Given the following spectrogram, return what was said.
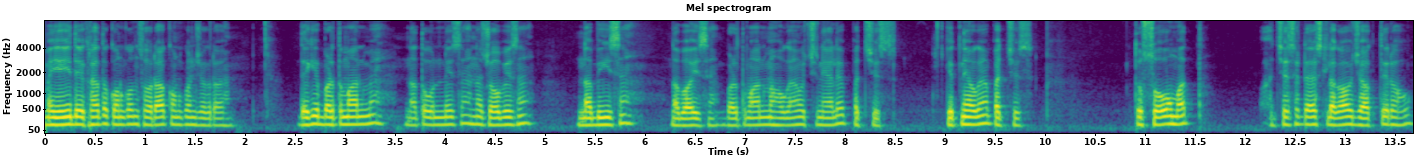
मैं यही देख रहा था कौन कौन सो रहा है कौन कौन जग रहा है। देखिए, वर्तमान में ना तो उन्नीस है, ना चौबीस हैं, ना बीस हैं, ना बाईस हैं। वर्तमान में हो गए उच्च न्यायालय पच्चीस। कितने हो गए हैं? पच्चीस। तो सो मत, अच्छे से टेस्ट लगाओ, जागते रहो।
